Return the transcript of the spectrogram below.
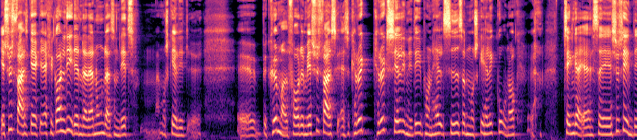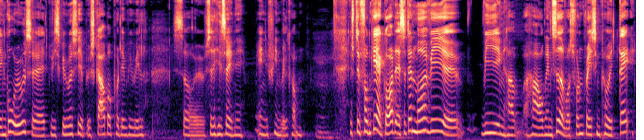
jeg synes faktisk, jeg, jeg kan godt lide den, der, der er nogen, der er sådan lidt, måske er lidt øh, øh, bekymret for det, men jeg synes faktisk, altså kan du, ikke, kan du ikke sælge din idé på en halv side, så er den måske heller ikke god nok tænker jeg. Så jeg synes egentlig, det er en god øvelse, at vi skal øve os i at blive skarpere på det, vi vil. Så, øh, så det hilser egentlig, egentlig fint velkommen. Mm. Jeg synes, det fungerer godt. Altså den måde, vi, øh, vi egentlig har, har organiseret vores fundraising på i dag,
